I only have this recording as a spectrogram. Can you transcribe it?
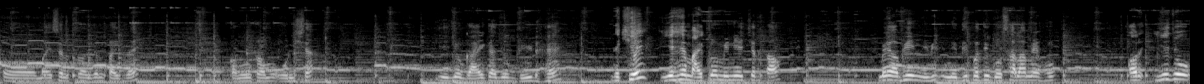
Self Ranjan Paik Rai coming from Orissa ये जो गाय का जो ब्रीड है, देखिए, ये है माइक्रो मिनिएचर काव मैं अभी निधिपति गौशाला में हूँ और ये जो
